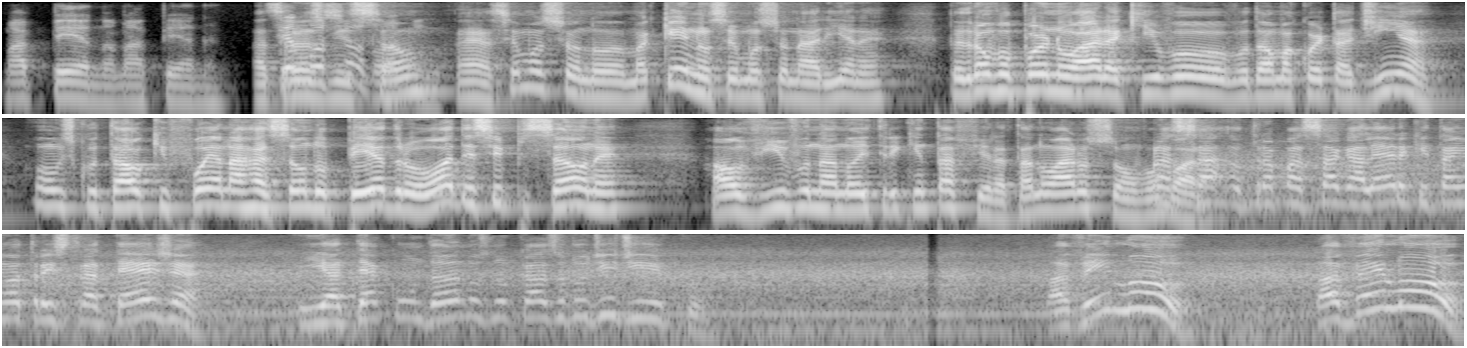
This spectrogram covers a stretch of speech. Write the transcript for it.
Uma pena, uma pena. A se transmissão. É, se emocionou. Mas quem não se emocionaria, né? Pedrão, vou pôr no ar aqui, vou, vou dar uma cortadinha. Vamos escutar o que foi a narração do Pedro. Ô, decepção, né? Ao vivo na noite de quinta-feira. Tá no ar o som, vamos embora. Ultrapassar a galera que tá em outra estratégia e até com danos no caso do Didico. Lá vem Lu! Lá vem Lu!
